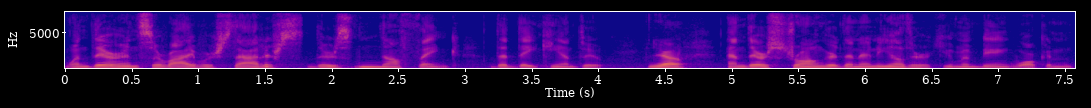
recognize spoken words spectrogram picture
When they're in survivor status, there's nothing that they can't do. yeah And they're stronger than any other human being walking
